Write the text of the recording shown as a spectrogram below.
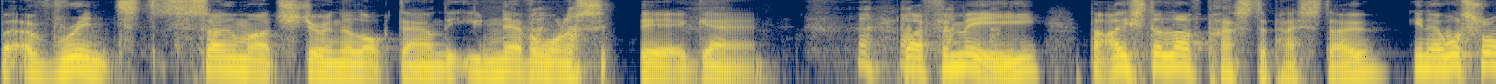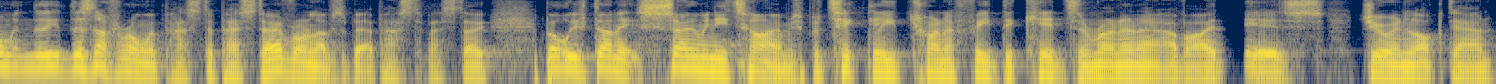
but have rinsed so much during the lockdown that you never want to see it again? Like for me, but I used to love pasta pesto. You know, what's wrong? with- There's nothing wrong with pasta pesto. Everyone loves a bit of pasta pesto. But we've done it so many times, particularly trying to feed the kids and running out of ideas during lockdown.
